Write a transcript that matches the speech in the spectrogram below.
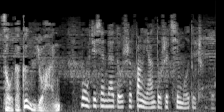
走得更远。牧区现在都是放羊，都是骑摩托车了，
